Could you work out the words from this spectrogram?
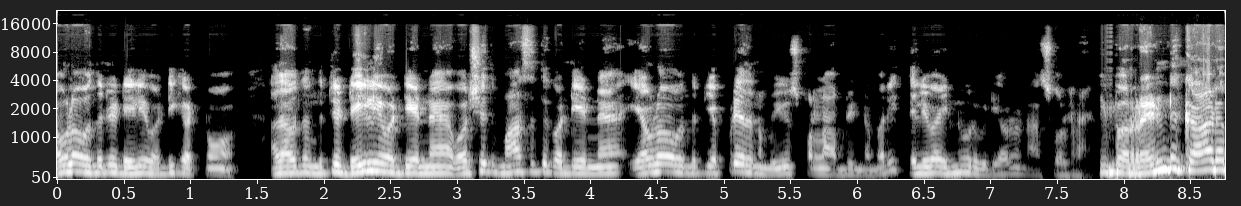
எவ்வளவு வந்துட்டு டெய்லி வட்டி கட்டணும்? அதாவது வந்துட்டு டெய்லி வட்டி என்ன வருஷத்துக்கு மாசத்துக்கு வட்டி என்ன எவ்வளவு வந்துட்டு எப்படி அதை நம்ம யூஸ் பண்ணலாம் அப்படின்ற மாதிரி தெளிவா இன்னொரு வீடியோவில் நான் சொல்றேன். இப்போ ரெண்டு கார்டை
